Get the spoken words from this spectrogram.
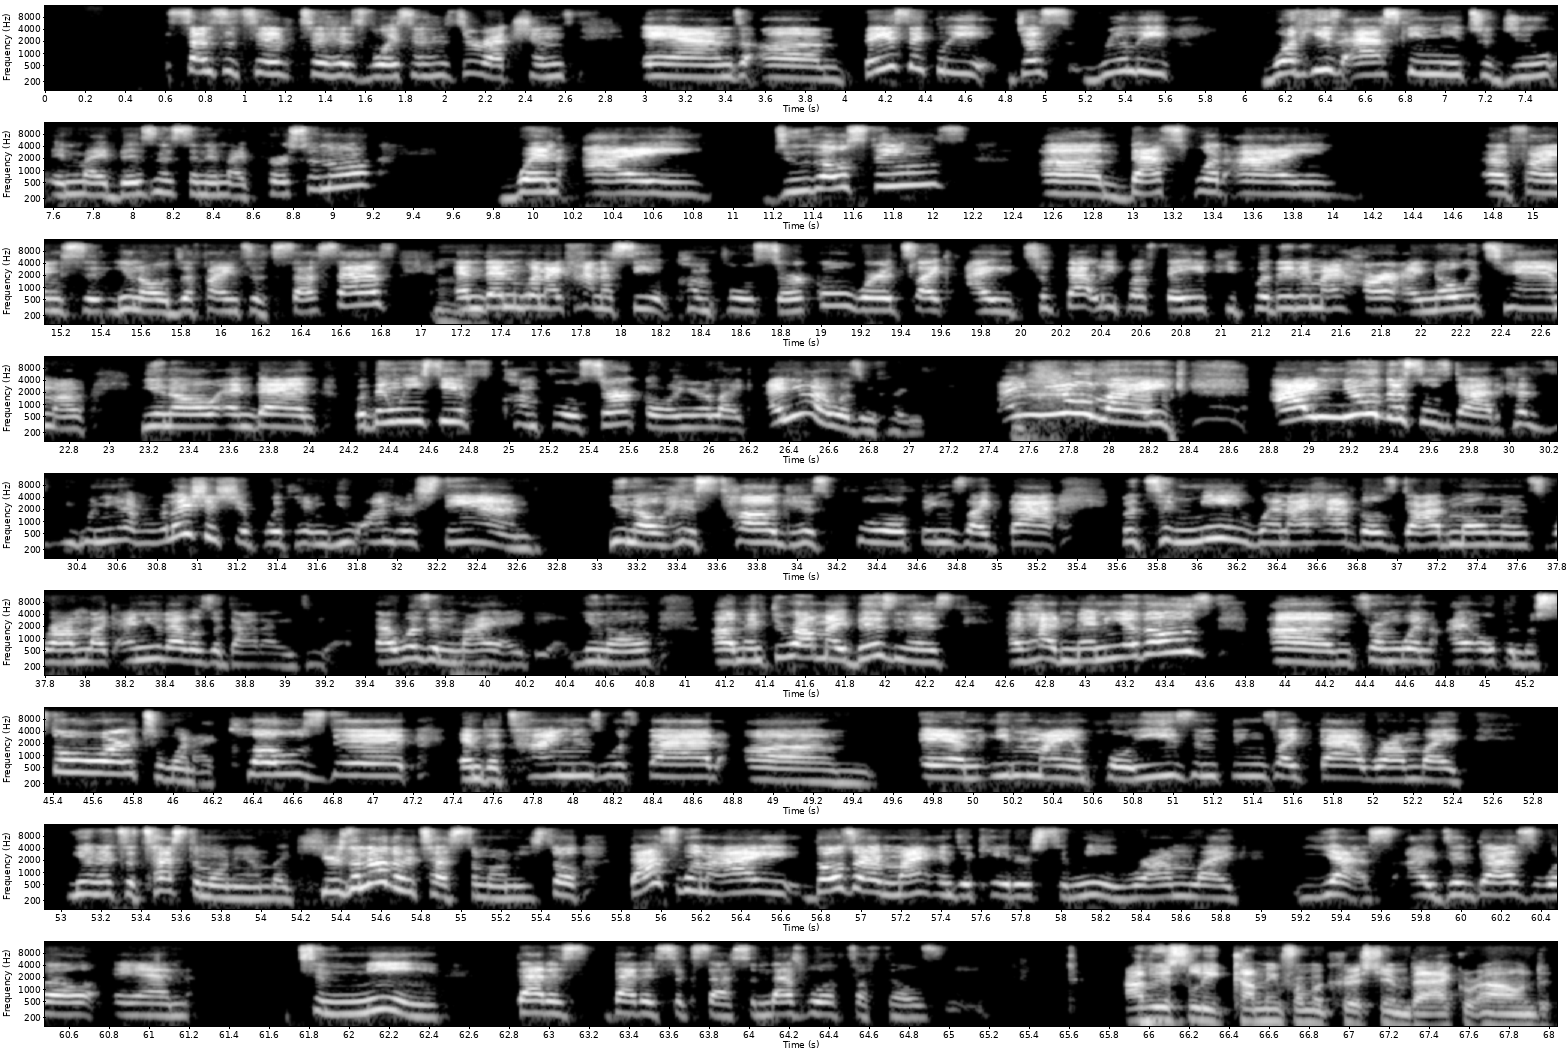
sensitive to his voice and his directions, and um, basically just really what he's asking me to do in my business and in my personal when I do those things, um, that's what I uh, find, you know, define success as. Mhm. And then when I kind of see it come full circle, where it's like I took that leap of faith, he put it in my heart. I know it's him, uh, you know. And then, but then when you see it come full circle, and you're like, I knew I wasn't crazy. I knew, like, I knew this was God because when you have a relationship with Him, you understand, you know, His tug, His pull, things like that. But to me, when I had those God moments where I'm like, I knew that was a God idea. That wasn't my idea, you know. Um, and throughout my business, I've had many of those um, from when I opened the store to when I closed it, and the timings with that, um, and even my employees and things like that, where I'm like, you know, it's a testimony. I'm like, here's another testimony. So that's when I, those are my indicators to me, where I'm like, yes, I did God's will. And to me, that is that is success and that's what fulfills me. Obviously, coming from a Christian background,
